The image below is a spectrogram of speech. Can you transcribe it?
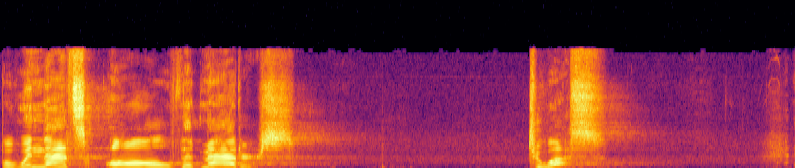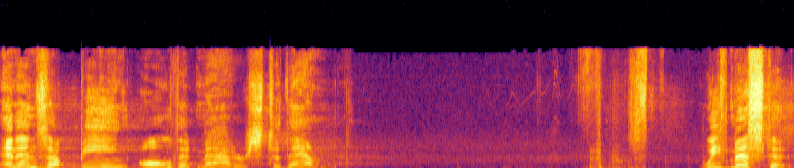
But when that's all that matters to us and ends up being all that matters to them, We've missed it.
